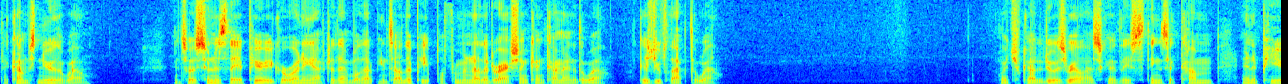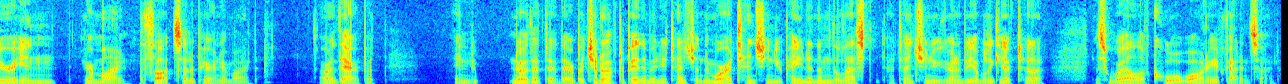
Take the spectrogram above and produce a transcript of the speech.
that comes near the well. And so as soon as they appear, you go running after them. Well, that means other people from another direction can come into the well because you've left the well. What you've got to do is realize okay, these things that come and appear in your mind. The thoughts that appear in your mind are there, but and you know that they're there, but you don't have to pay them any attention. The more attention you pay to them, the less attention you're going to be able to give to this well of cool water you've got inside.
